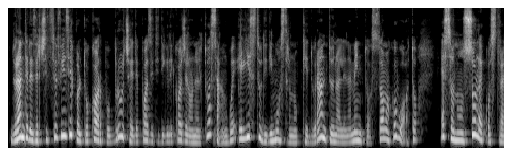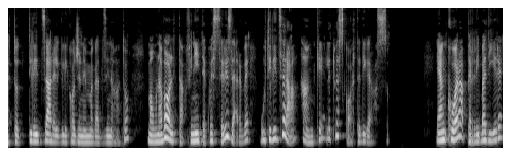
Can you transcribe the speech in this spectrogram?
Durante l'esercizio fisico il tuo corpo brucia i depositi di glicogeno nel tuo sangue e gli studi dimostrano che durante un allenamento a stomaco vuoto esso non solo è costretto ad utilizzare il glicogeno immagazzinato, ma una volta finite queste riserve utilizzerà anche le tue scorte di grasso. E ancora, per ribadire,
